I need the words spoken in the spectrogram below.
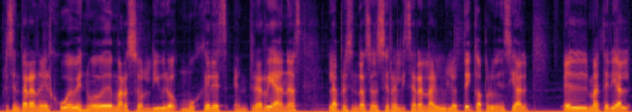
presentarán el jueves 9 de marzo el libro Mujeres Entrerrianas. La presentación se realizará en la Biblioteca Provincial. El material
